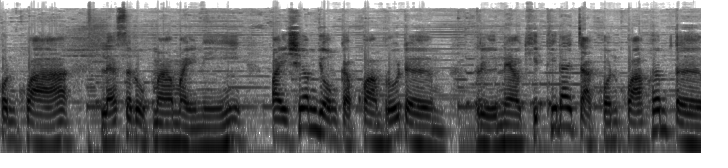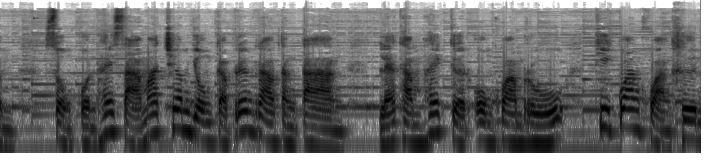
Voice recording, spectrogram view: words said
ค้นคว้า และสรุปมาใหม่นี้ ไปเชื่อมโยงกับความรู้เดิม หรือแนวคิดที่ได้จากค้นคว้าเพิ่มเติม ส่งผลให้สามารถเชื่อมโยงกับเรื่องราวต่างๆ และทำให้เกิดองค์ความรู้ที่กว้างขวางขึ้น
